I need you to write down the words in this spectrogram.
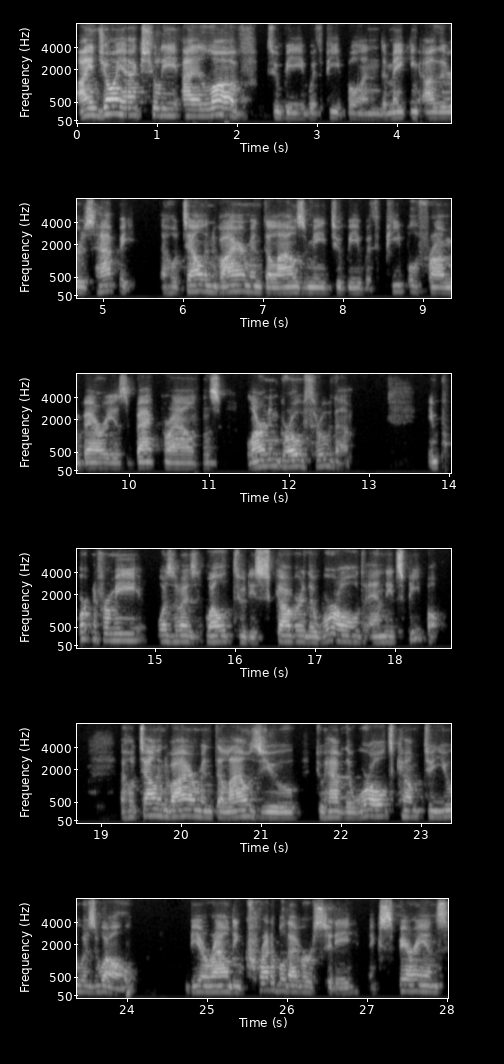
I enjoy actually, I love to be with people and making others happy. A hotel environment allows me to be with people from various backgrounds, learn and grow through them. Important for me was as well to discover the world and its people. A hotel environment allows you to have the world come to you as well, be around incredible diversity, experience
